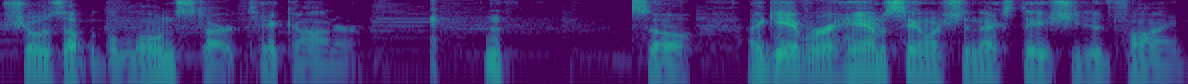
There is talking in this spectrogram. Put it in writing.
shows up with a Lone Star tick on her. so I gave her a ham sandwich the next day. She did fine.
